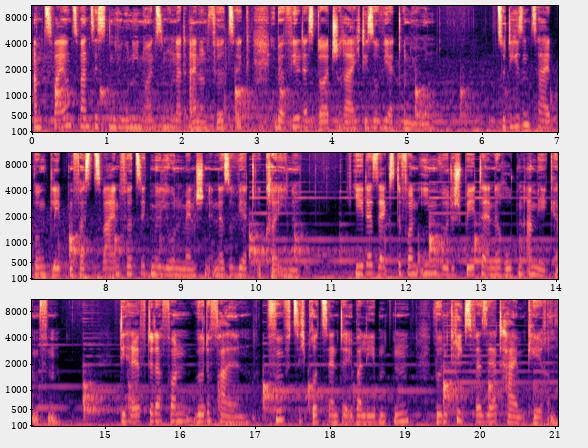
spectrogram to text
Am 22. Juni 1941 überfiel das Deutsche Reich die Sowjetunion. Zu diesem Zeitpunkt lebten fast 42 Millionen Menschen in der Sowjetukraine. Jeder sechste von ihnen würde später in der Roten Armee kämpfen. Die Hälfte davon würde fallen. 50 Prozent der Überlebenden würden kriegsversehrt heimkehren.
